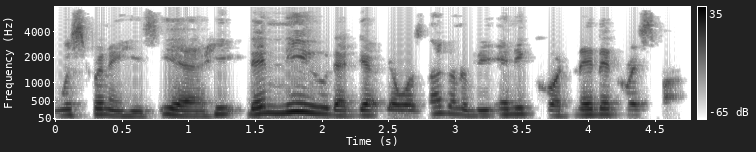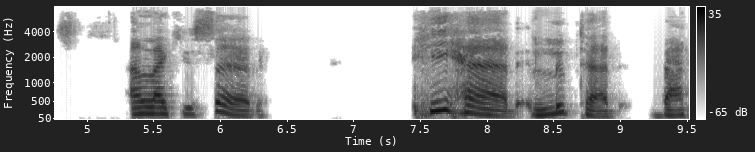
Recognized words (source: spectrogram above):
whispering in his ear, he they knew that there, there was not going to be any coordinated response. And like you said, he had looked at back,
